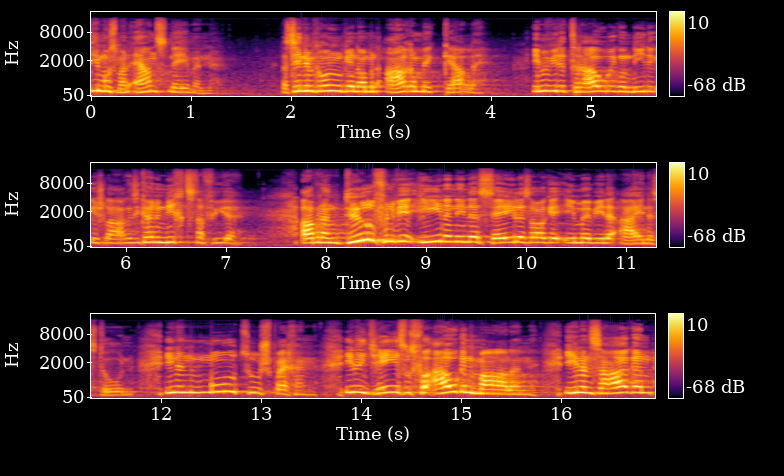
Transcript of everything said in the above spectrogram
die muss man ernst nehmen. Das sind im Grunde genommen arme Kerle, immer wieder traurig und niedergeschlagen. Sie können nichts dafür. Aber dann dürfen wir ihnen in der Seelsorge immer wieder eines tun. Ihnen Mut zusprechen, ihnen Jesus vor Augen malen, ihnen sagen,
